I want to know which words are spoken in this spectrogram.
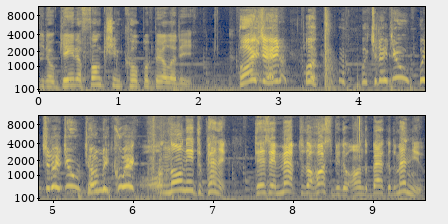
you know, gain of function culpability. Poison? What, what should I do? What should I do? Tell me quick. Oh, no need to panic. There's a map to the hospital on the back of the menu.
